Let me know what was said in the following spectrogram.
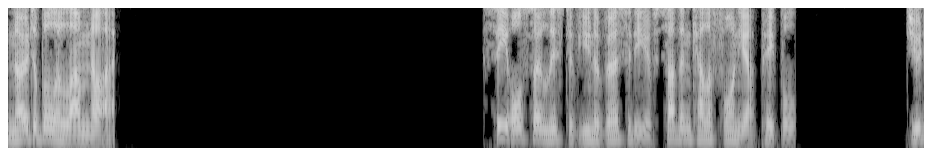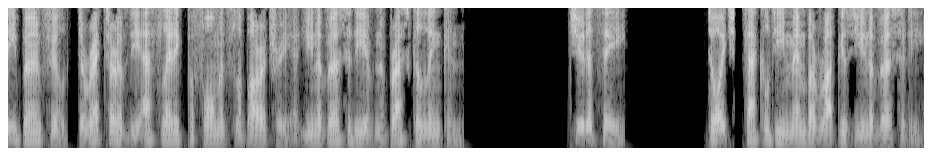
Notable alumni See also List of University of Southern California people Judy Burnfield, Director of the Athletic Performance Laboratory at University of Nebraska-Lincoln Judith E. Deutsch, faculty member Rutgers University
